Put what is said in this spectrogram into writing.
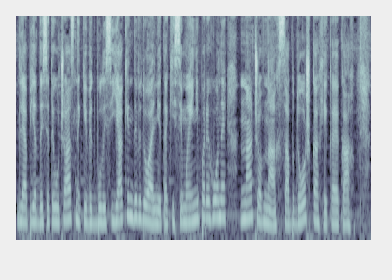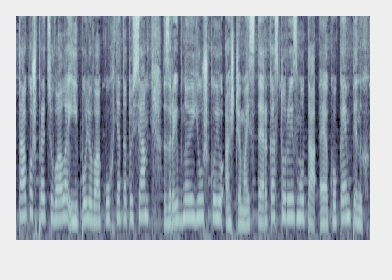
Для 50 учасників відбулись як індивідуальні, так і сімейні перегони на човнах, сабдошках і каяках. Також працювала і польова кухня татуся з рибною юшкою, а ще майстерка з туризму та екокемпінг.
